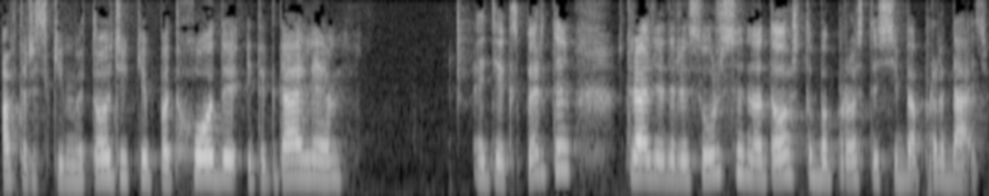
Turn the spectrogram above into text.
авторские методики, подходы и так далее, эти эксперты тратят ресурсы на то, чтобы просто себя продать.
